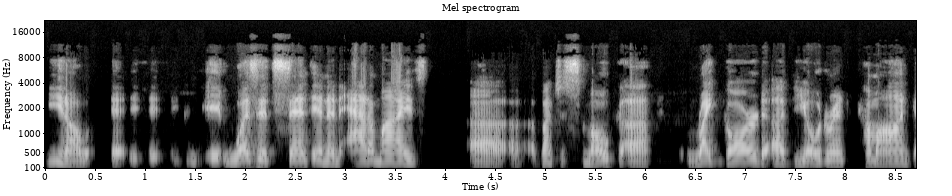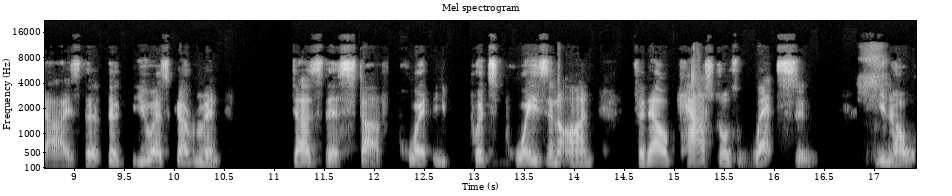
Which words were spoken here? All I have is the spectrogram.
you know, it, it, it, was it sent in an atomized uh, a bunch of smoke, uh, right guard uh, deodorant. Come on, guys, the the U.S. government does this stuff. Po- puts poison on Fidel Castro's wetsuit. You know,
